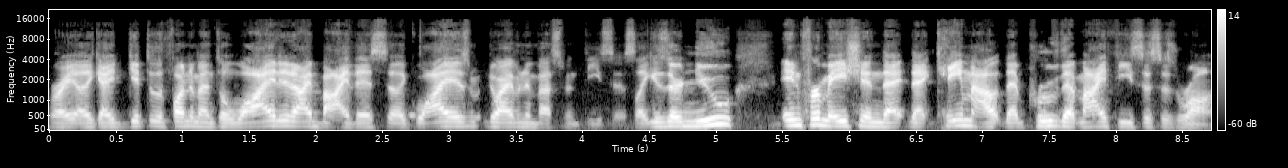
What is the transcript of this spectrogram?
right? Like I get to the fundamental. Why did I buy this? Like why is do I have an investment thesis? Like is there new information that that came out that proved that my thesis is wrong?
